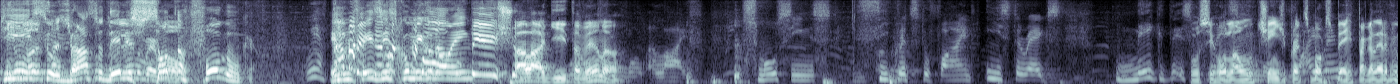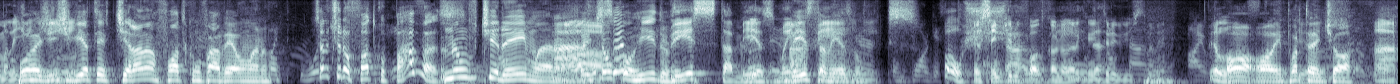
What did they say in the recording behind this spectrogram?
Que isso, o braço dele solta fogo, cara. Ele não fez isso comigo não, hein? bicho! Olha lá, Gui, tá vendo? Small scenes, secrets to find, Easter eggs. Ou se rolar um change pro Xbox BR pra galera ver uma legenda. Porra, a gente devia ter tirado uma foto com o Pavel, mano. Você não tirou foto com o Pavas? Não tirei, mano. Foi tão você é corrido. Besta mesmo, hein? Besta Fênix? Poxa. Eu sempre tiro foto com a galera que tem entrevista também. Pelo Ó, amor ó, de importante, Deus. ó. Ah,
